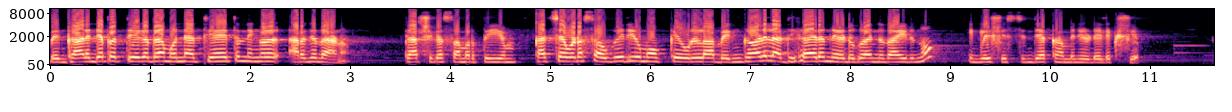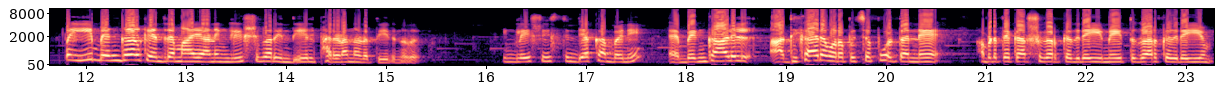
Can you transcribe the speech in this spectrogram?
ബംഗാളിന്റെ പ്രത്യേകത മുൻ അധ്യായത്തിൽ നിങ്ങൾ അറിഞ്ഞതാണ്. കാർഷിക സമൃദ്ധിയും കച്ചവട സൗകര്യവും ഒക്കെ ഉള്ള ബംഗാളിൽ അധികാരം നേടുക എന്നതായിരുന്നു ഇംഗ്ലീഷ് ഈസ്റ്റ് ഇന്ത്യ കമ്പനിയുടെ ലക്ഷ്യം. അപ്പൊ ഈ ബംഗാൾ കേന്ദ്രമായാണ് ഇംഗ്ലീഷുകാർ ഇന്ത്യയിൽ ഭരണം നടത്തിയിരുന്നത്. ഇംഗ്ലീഷ് ഈസ്റ്റ് ഇന്ത്യ കമ്പനി ബംഗാളിൽ അധികാരം ഉറപ്പിച്ചപ്പോൾ തന്നെ അവിടുത്തെ കർഷകർക്കെതിരെയും നെയ്ത്തുകാർക്കെതിരെയും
